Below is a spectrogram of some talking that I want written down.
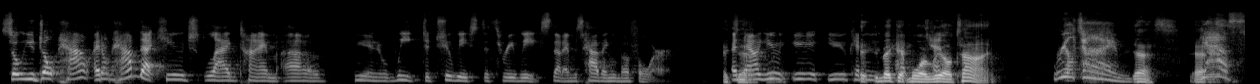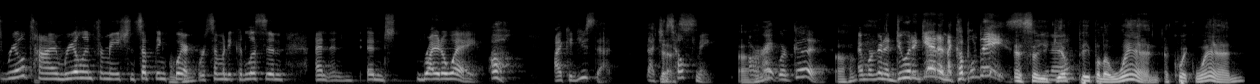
So you don't have I don't have that huge lag time of you know week to two weeks to three weeks that I was having before. Exactly. And now you you you can you make it more 10, real time. Real time. Yes. Yes. yes real time, real information, something quick mm-hmm. where somebody could listen and, and and right away. Oh, I could use that. That just yes. helped me. Uh-huh. All right, we're good. Uh-huh. And we're going to do it again in a couple days. And so you, you know? give people a win, a quick win.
